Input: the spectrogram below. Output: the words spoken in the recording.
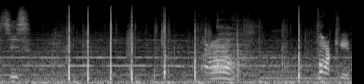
6. Fuck it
